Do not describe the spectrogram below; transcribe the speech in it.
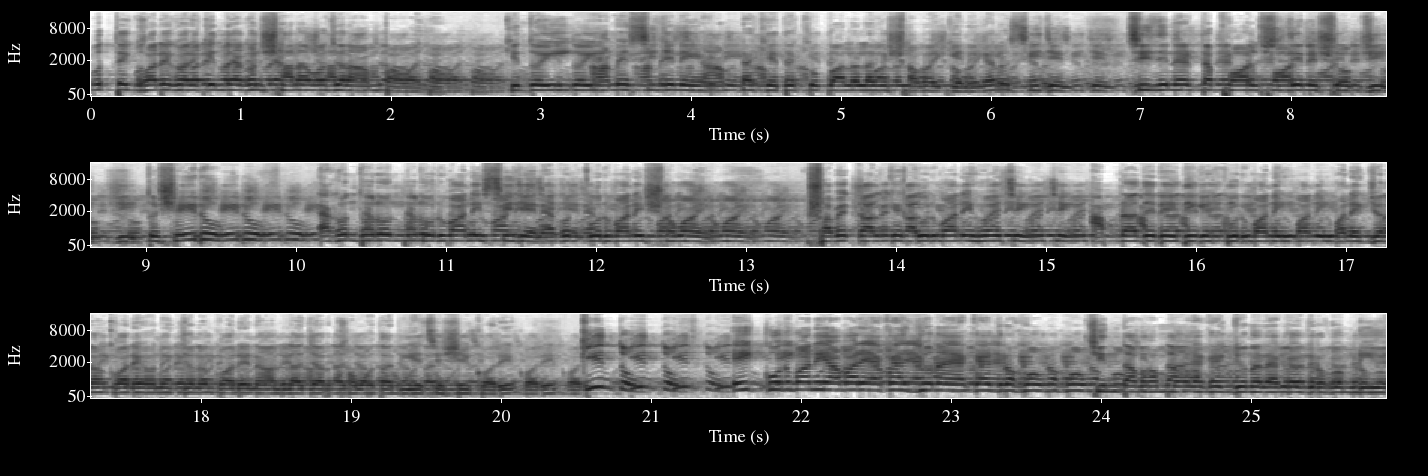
প্রত্যেক ঘরে ঘরে কিন্তু এখন সারা বছর আম পাওয়া যায়। কিন্তু এই আমের সিজনে আমটা খেতে খুব ভালো লাগে সবাই কেনে? কেন সিজন সিজনের একটা ফল সিজনের সবজি। তো সেই রূপ এখন ধরুন কুরবানির সিজন এখন কুরবানির সময়। সবে কালকে কুরবানি হয়েছে। আপনাদের এইদিকে কুরবানি অনেকজনা করে অনেকজনা করে না। আল্লাহ যার ক্ষমতা দিয়েছে সে করে। কিন্তু এই কুরবানি আবার এক একজনা এক এক রকম চিন্তা ভাবনা এক একজনের এক এক রকম নিয়ে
